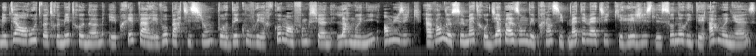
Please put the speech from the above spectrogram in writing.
Mettez en route votre métronome et préparez vos partitions pour découvrir comment fonctionne l'harmonie en musique. Avant de se mettre au diapason des principes mathématiques qui régissent les sonorités harmonieuses,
